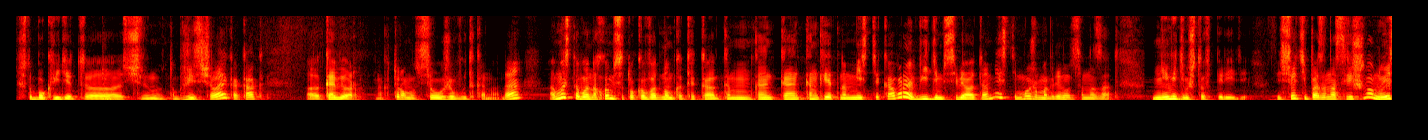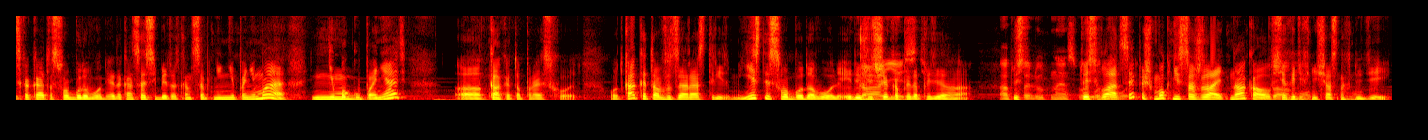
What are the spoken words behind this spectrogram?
что Бог видит э, ну, там, жизнь человека как э, ковер, на котором все уже выткано, да? А мы с тобой находимся только в одном как, кон- кон- кон- конкретном месте ковра, видим себя в этом месте, можем оглянуться назад. Не видим, что впереди. И все типа за нас решено, но есть какая-то свобода воли. Я до конца себе этот концепт не, не понимаю, не могу понять, как это происходит. Вот как это в зороастризме? Есть ли свобода воли? Или да, жизнь человека предопределена? Абсолютная свобода. То есть Влад Цепиш мог не сажать на кол да, всех этих несчастных мог, людей.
